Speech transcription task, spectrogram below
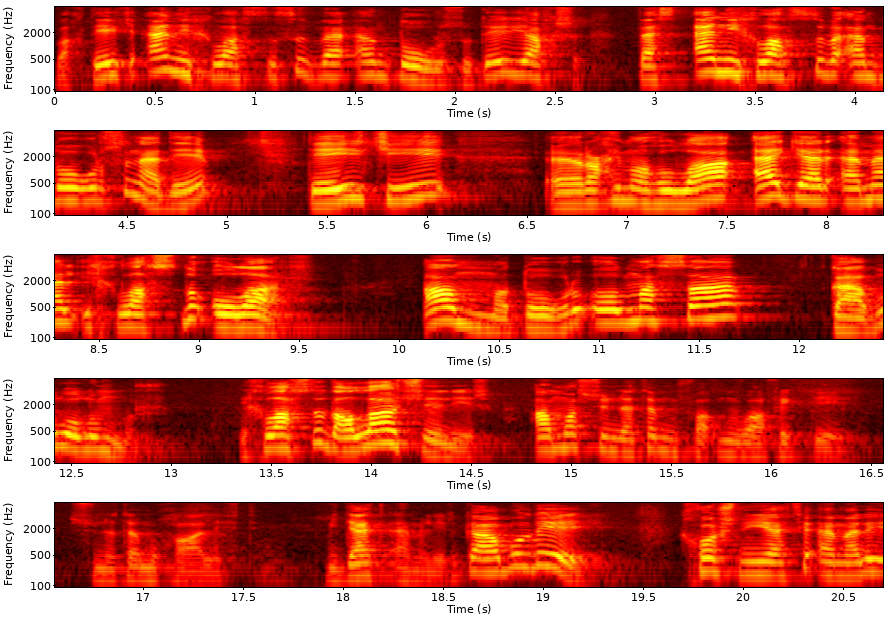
Bax, deyir ki, ən ixlaslısı və ən doğrusu. Deyir, yaxşı. Bəs ən ixlaslısı və ən doğrusu nədir? Deyir ki, e, rahimehullah, əgər əməl ixlaslı olar, amma doğru olmazsa qəbul olunmur. İxlaslıdır, Allah üçün eləyir, amma sünnətə müvafiq deyil, sünnətə müxalifdir bidət əməlidir. Qəbul deyil. Xoş niyyəti əməli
